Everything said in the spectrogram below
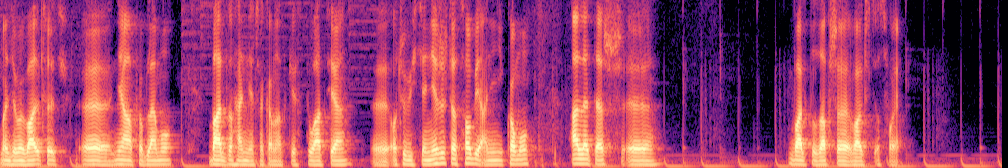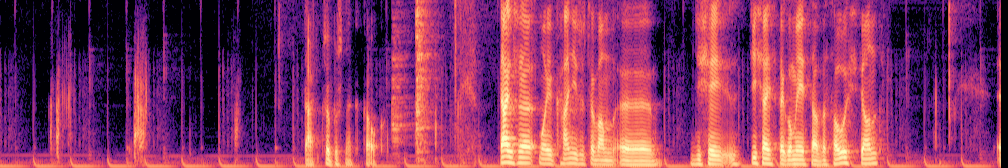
będziemy walczyć, y, nie ma problemu. Bardzo chętnie czekam na takie sytuacje. Oczywiście nie życzę sobie ani nikomu, ale też warto zawsze walczyć o swoje. Tak, przepyszne kakałko. Także, moi kochani, życzę Wam y, dzisiaj, dzisiaj z tego miejsca wesołych świąt. Y,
